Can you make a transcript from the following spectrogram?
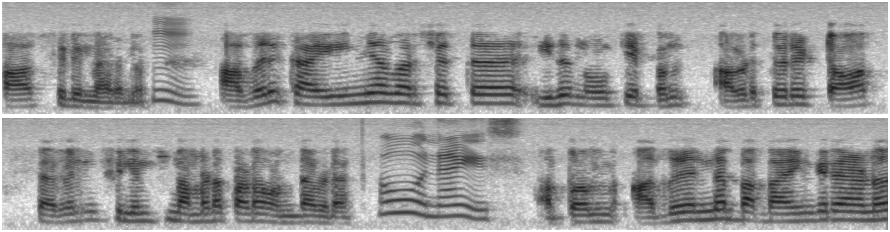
ഫാസ്റ്റ് ഫിലിം ആയിരുന്നു. അവർ കഴിഞ്ഞ വർഷത്തെ ഇത് നോക്കിയപ്പം അവിടുത്തെ ഒരു ടോപ്പ് സെവൻ ഫിലിംസ് നമ്മുടെ പടം ഉണ്ട് അവിടെ ഓ നൈസ് അപ്പം അത് തന്നെ ഭയങ്കരമാണ്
